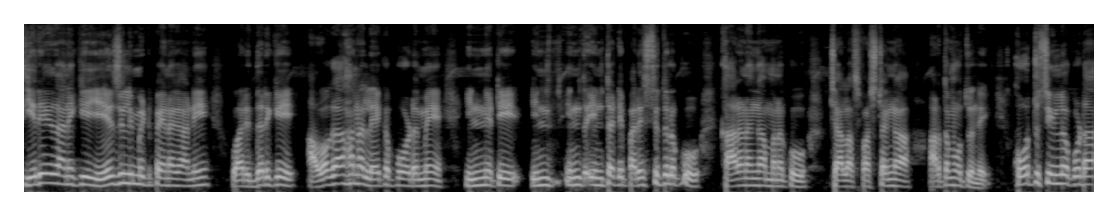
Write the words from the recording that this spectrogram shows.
తీరేదానికి ఏజ్ లిమిట్ పైన కానీ వారిద్దరికీ అవగాహన లేకపోవడమే ఇన్నిటి ఇన్- ఇంత ఇంతటి పరిస్థితులకు కారణంగా మనకు చాలా స్పష్టంగా అర్థమవుతుంది. కోర్టు సీన్లో కూడా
